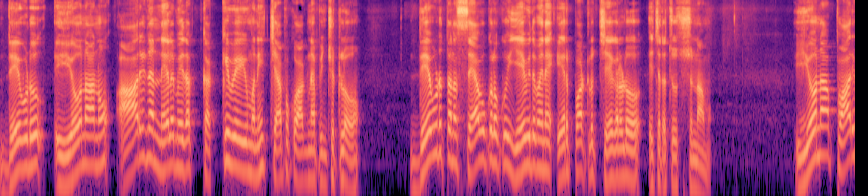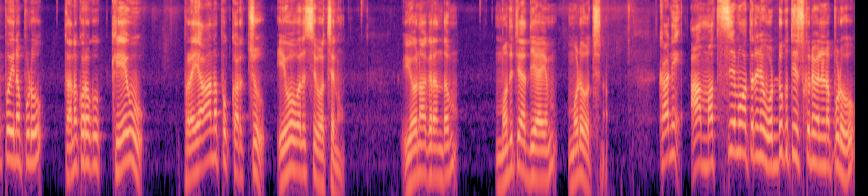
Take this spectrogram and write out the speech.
దేవుడు యోనాను ఆరిన నేల మీద కక్కివేయుమని చేపకు ఆజ్ఞాపించుట్లో దేవుడు తన సేవకులకు ఏ విధమైన ఏర్పాట్లు చేయగలడో ఇచ్చట చూస్తున్నాము. యోనా పారిపోయినప్పుడు తన కొరకు కేవు ప్రయాణపు ఖర్చు ఇవ్వవలసి వచ్చెను. యోనా గ్రంథం మొదటి అధ్యాయం మూడవ వచ్చిన కానీ ఆ మత్స్యము అతనిని ఒడ్డుకు తీసుకుని వెళ్ళినప్పుడు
